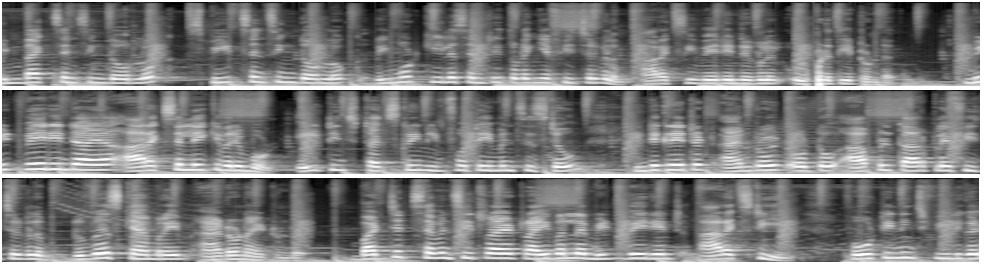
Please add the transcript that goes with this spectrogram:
Impact sensing door lock speed sensing door lock remote keyless entry തുടങ്ങിയ ഫീച്ചറുകളും ആർ എക്സ് സി വേരിയന്റുകളിൽ ഉൾപ്പെടുത്തിയിട്ടുണ്ട്. മിഡ് വേരിയന്റായ ആർ എക്സ് എല്ലിലേക്ക് വരുമ്പോൾ eight inch touch screen infotainment സിസ്റ്റവും integrated Android auto Apple CarPlay ഫീച്ചറുകളും റിവേഴ്സ് ക്യാമറയും ആഡ് ഓൺ ആയിട്ടുണ്ട് ബഡ്ജറ്റ് സെവൻ സീറ്ററായ ട്രൈബറിലെ മിഡ് വേരിയന്റ് ആർ എക്സ് ടിയിൽ ഫോർട്ടീൻ ഇഞ്ച് വീലുകൾ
